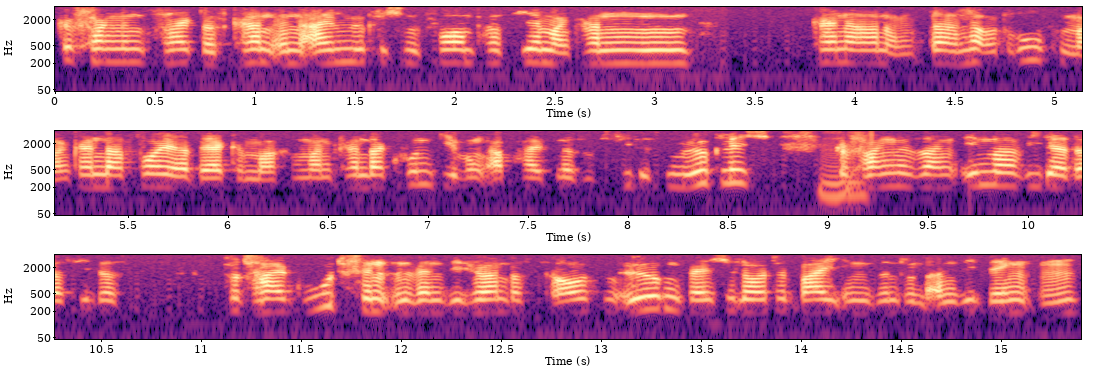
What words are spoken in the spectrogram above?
Gefangenen zeigt. Das kann in allen möglichen Formen passieren. Man kann, keine Ahnung, da laut rufen, man kann da Feuerwerke machen, man kann da Kundgebung abhalten. Das ist vieles möglich. Mhm. Gefangene sagen immer wieder, dass sie das total gut finden, wenn sie hören, dass draußen irgendwelche Leute bei ihnen sind und an sie denken.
